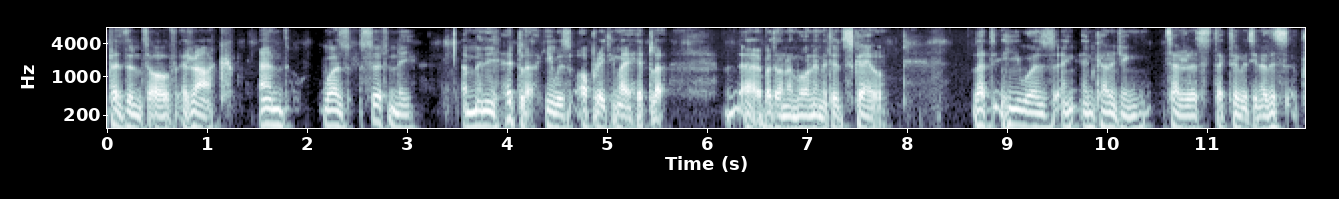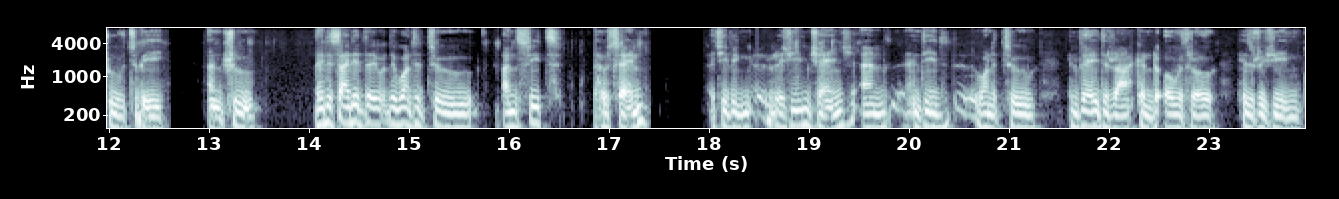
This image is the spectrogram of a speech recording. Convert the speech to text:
president of Iraq and was certainly a mini Hitler. He was operating like Hitler, uh, but on a more limited scale. That he was en- encouraging terrorist activity. Now, this proved to be untrue. They decided they, they wanted to unseat Hussein, achieving regime change, and indeed wanted to invade Iraq and overthrow his regime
